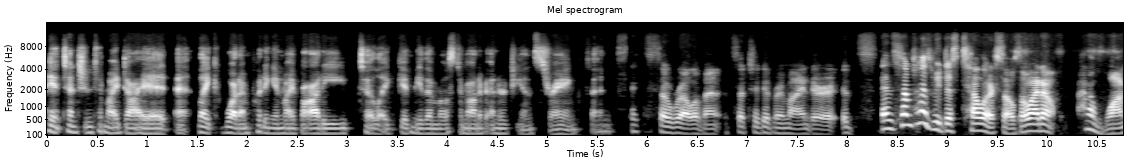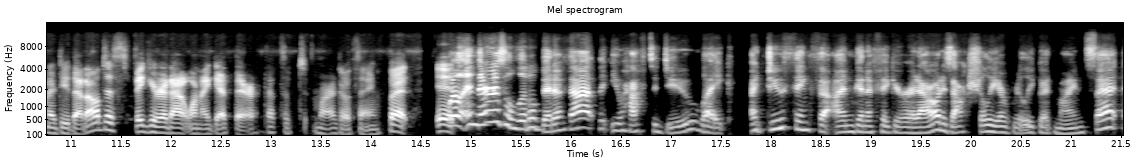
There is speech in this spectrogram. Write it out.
pay attention to my diet and like what i'm putting in my body to like give me the most amount of energy and strength and It's so relevant. It's such a good reminder. It's and sometimes we just tell ourselves, "Oh, I don't I don't want to do that. I'll just figure it out when I get there." That's a Margo thing. But it, well and there is a little bit of that that you have to do like i do think that i'm going to figure it out is actually a really good mindset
